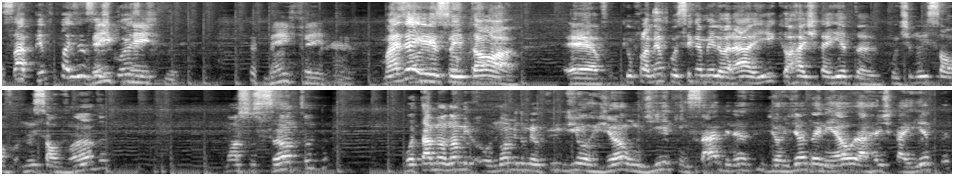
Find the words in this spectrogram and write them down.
Sapito fazia essas Bem coisas. feito. Bem feito. Mas é isso, então, ó. é, que o Flamengo consiga melhorar aí, que o Arrascaeta continue salva- nos salvando. Nosso santo. Botar meu nome, o nome do meu filho de Georgian um dia, quem sabe, né? Georgian Daniel Arrascaeta.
